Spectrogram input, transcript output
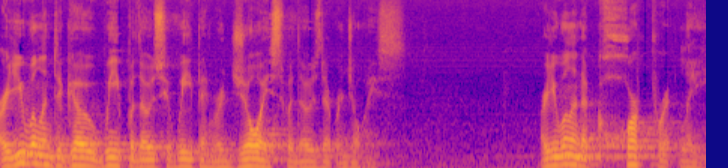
Are you willing to go weep with those who weep and rejoice with those that rejoice? Are you willing to corporately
